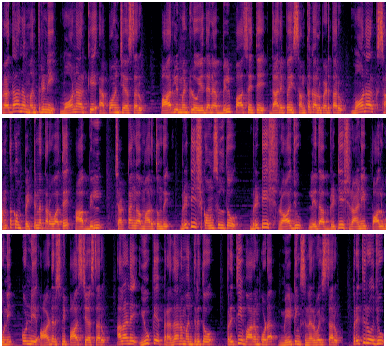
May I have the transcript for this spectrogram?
ప్రధాన మంత్రిని మోనార్కే అపాయింట్ చేస్తారు. పార్లమెంట్లో ఏదైనా బిల్ పాస్ అయితే దానిపై సంతకాలు పెడతారు. మోనార్క్ సంతకం పెట్టిన తర్వాతే ఆ బిల్ చట్టంగా మారుతుంది. బ్రిటిష్ కౌన్సిల్తో బ్రిటిష్ రాజు లేదా బ్రిటిష్ రాణి పాల్గొని కొన్ని ఆర్డర్స్ని పాస్ చేస్తారు. అలానే యూకే ప్రధానమంత్రితో ప్రతి వారం కూడా మీటింగ్స్ నిర్వహిస్తారు. ప్రతిరోజు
